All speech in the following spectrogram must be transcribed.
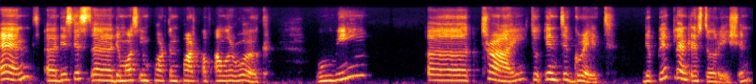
And uh, this is uh, the most important part of our work. We uh, try to integrate the peatland restoration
